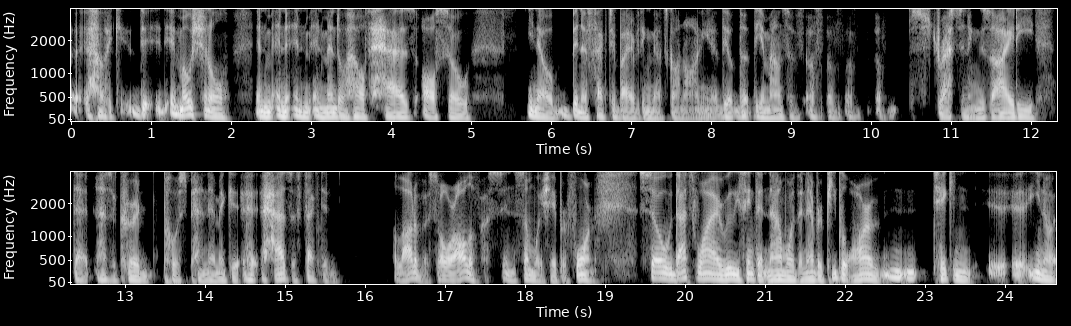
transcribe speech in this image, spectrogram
uh, like d- emotional and, and and and mental health has also. You know, been affected by everything that's gone on. You know, the the, the amounts of, of of of stress and anxiety that has occurred post pandemic has affected a lot of us or all of us in some way, shape, or form. So that's why I really think that now more than ever, people are taking, uh, you know,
